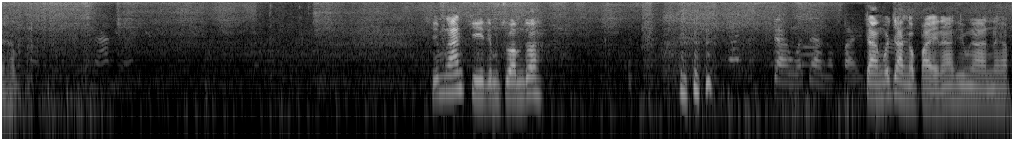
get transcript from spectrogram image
นะครับทีมงานกี่เต็มชวมด้วยจ้างมาจ้างกันไปจ้างว่าจ้างกันไปนะทีมงานนะครับ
